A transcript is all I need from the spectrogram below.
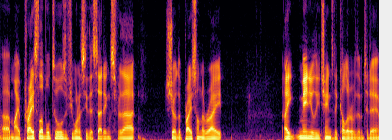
Uh, my price level tools, if you want to see the settings for that, show the price on the right. I manually changed the color of them today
